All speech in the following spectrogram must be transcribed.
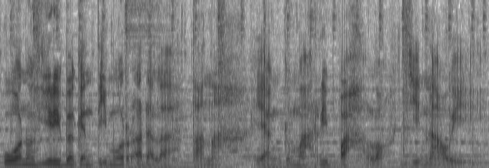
Wonogiri bagian timur adalah tanah yang gemah ripah loh jinawi.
